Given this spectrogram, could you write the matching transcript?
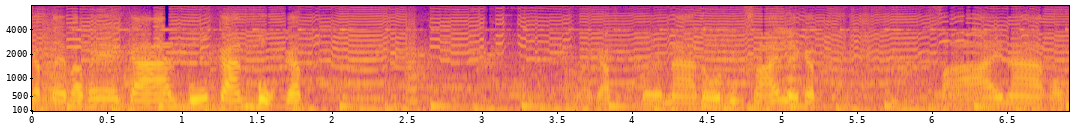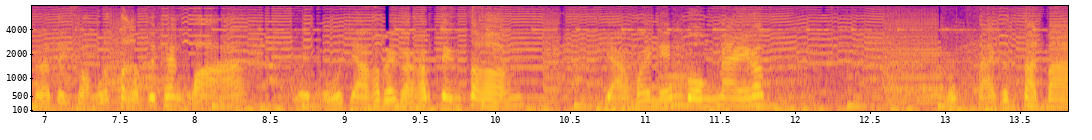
ครับในประเภทการบู๊การบุกครับเอาละครับเดินหน้าโดนทุกซ้ายเลยครับซ้ายหน้าของทางด้านเต็งสองแล้วเติมด้วยแข้งขวาเล่นอาวุธยาวเข้าไปก่อนครับเต็งสองอย่างม่เน้นวงในครับหุกสายสั้นๆมา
